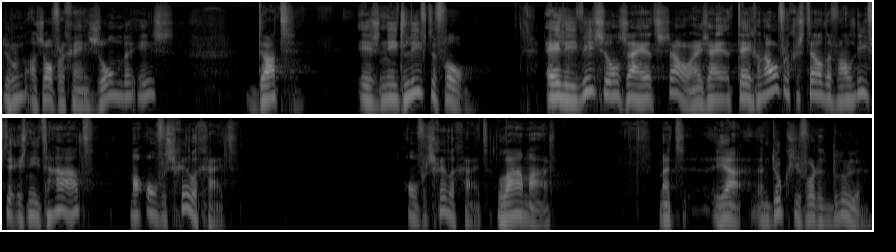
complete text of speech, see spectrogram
doen alsof er geen zonde is, dat is niet liefdevol. Elie Wiesel zei het zo. Hij zei: Het tegenovergestelde van liefde is niet haat, maar onverschilligheid. Onverschilligheid. La maar. Met ja, een doekje voor het bloeden.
